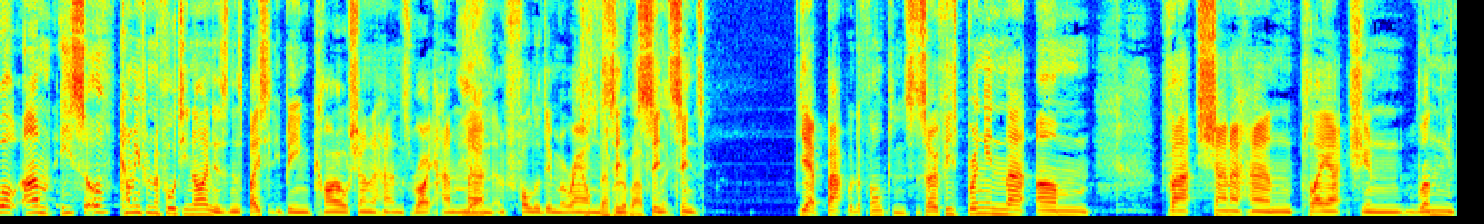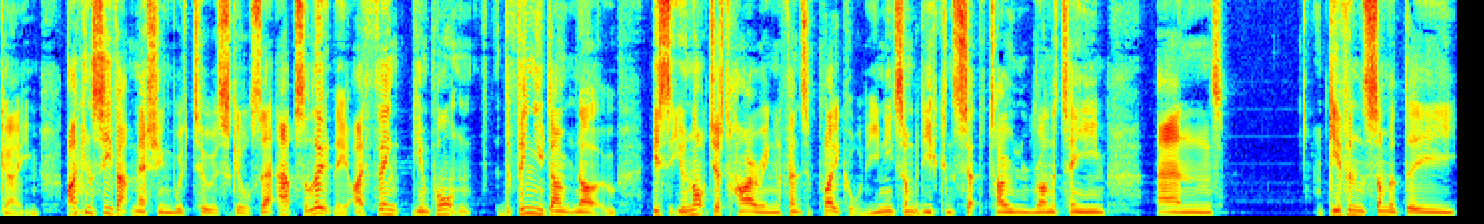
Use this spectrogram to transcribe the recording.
Well, um, he's sort of coming from the 49ers and has basically been Kyle Shanahan's right hand man yeah. and followed him around since since, since yeah, back with the Falcons. So if he's bringing that um that Shanahan play action run game, I can see that meshing with Tua's skill set. Absolutely. I think the important the thing you don't know is that you're not just hiring an offensive play caller. You need somebody who can set the tone, run a team, and given some of the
